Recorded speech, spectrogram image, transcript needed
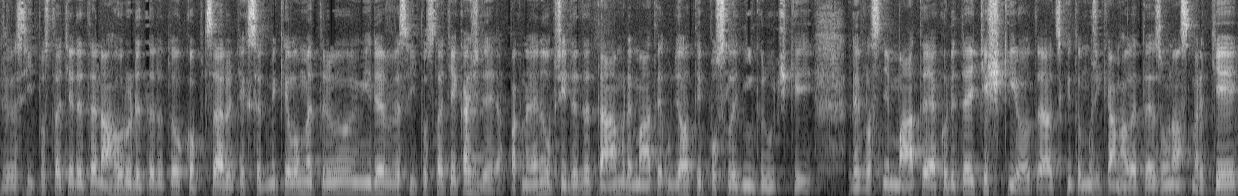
že ve své podstatě jdete nahoru, jdete do toho kopce a do těch sedmi kilometrů jde ve své podstatě každý. A pak najednou přijdete tam, kde máte udělat ty poslední krůčky, kde vlastně máte, jako kde to je těžký, jo. To já vždycky tomu říkám, hele, to je zóna smrti,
